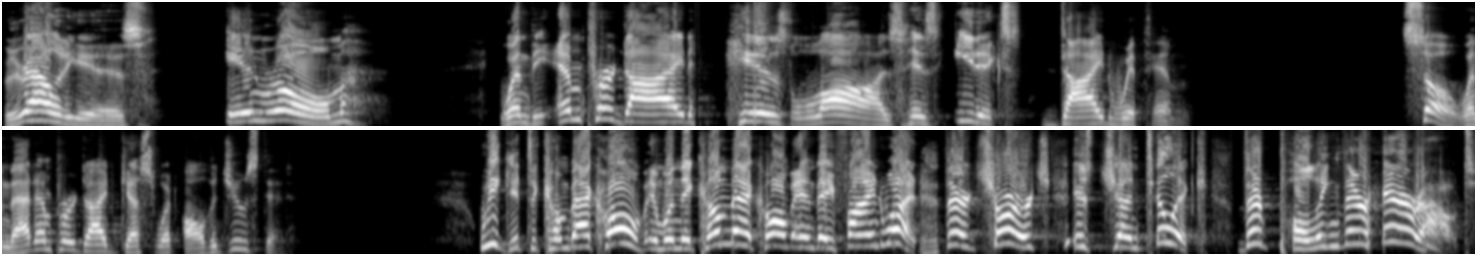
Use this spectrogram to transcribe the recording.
The reality is, in Rome, when the emperor died, his laws, his edicts died with him. So, when that emperor died, guess what all the Jews did? We get to come back home. And when they come back home and they find what? Their church is gentilic. They're pulling their hair out.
